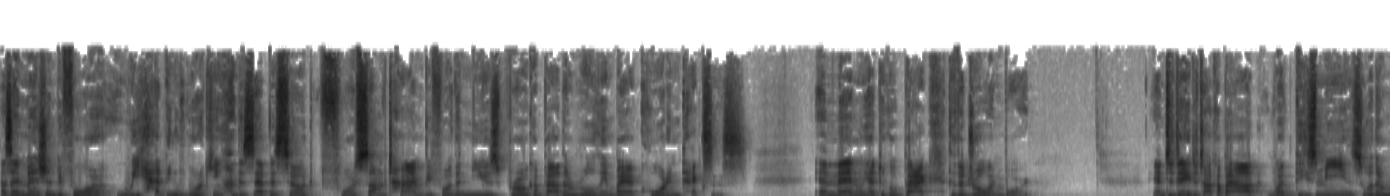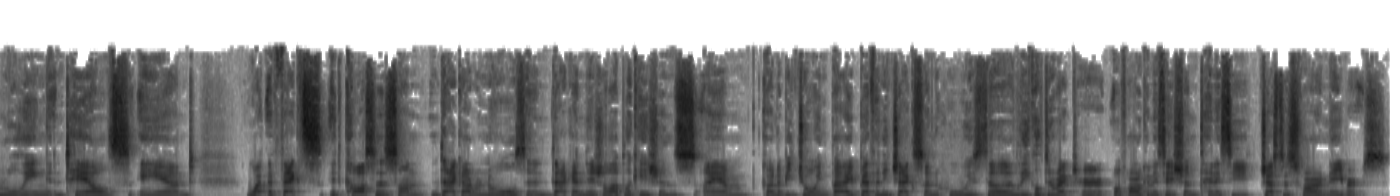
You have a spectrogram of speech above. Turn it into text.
As I mentioned before, we had been working on this episode for some time before the news broke about the ruling by a court in Texas. And then we had to go back to the drawing board. And today, to talk about what this means, what the ruling entails, and what effects it causes on DACA renewals and DACA initial applications, I am going to be joined by Bethany Jackson, who is the legal director of our organization, Tennessee Justice for Our Neighbors.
